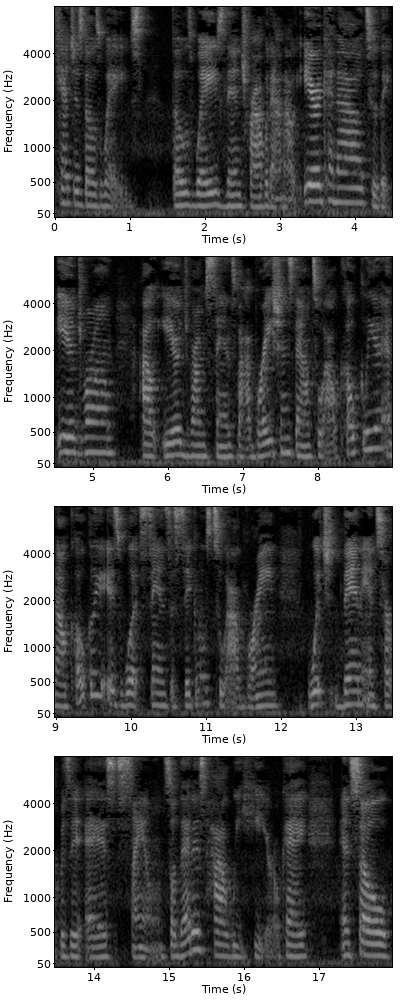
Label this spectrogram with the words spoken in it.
catches those waves. Those waves then travel down our ear canal to the eardrum. Our eardrum sends vibrations down to our cochlea, and our cochlea is what sends the signals to our brain, which then interprets it as sound. So that is how we hear, okay? And so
